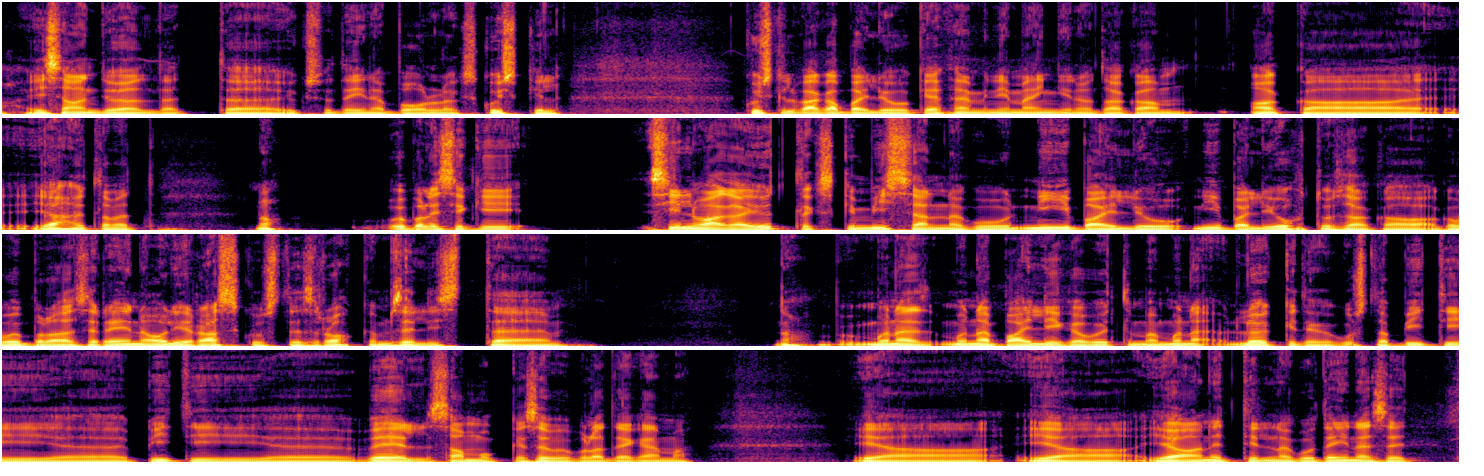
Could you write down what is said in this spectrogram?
noh, ei saanud ju öelda, et äh, üks või teine pool oleks kuskil, kuskil väga palju kehvemini mänginud, aga, aga jah, ütleme, et noh, võib-olla isegi silmaga ei ütlekski, mis seal nagu nii palju, nii palju juhtus, aga, aga võib-olla Serena oli raskustes rohkem sellist äh, noh, mõne, mõne palliga või ütleme, mõne löökidega, kus ta pidi, pidi veel sammukese võib-olla tegema. Ja, ja, ja Anetil nagu teine sett,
